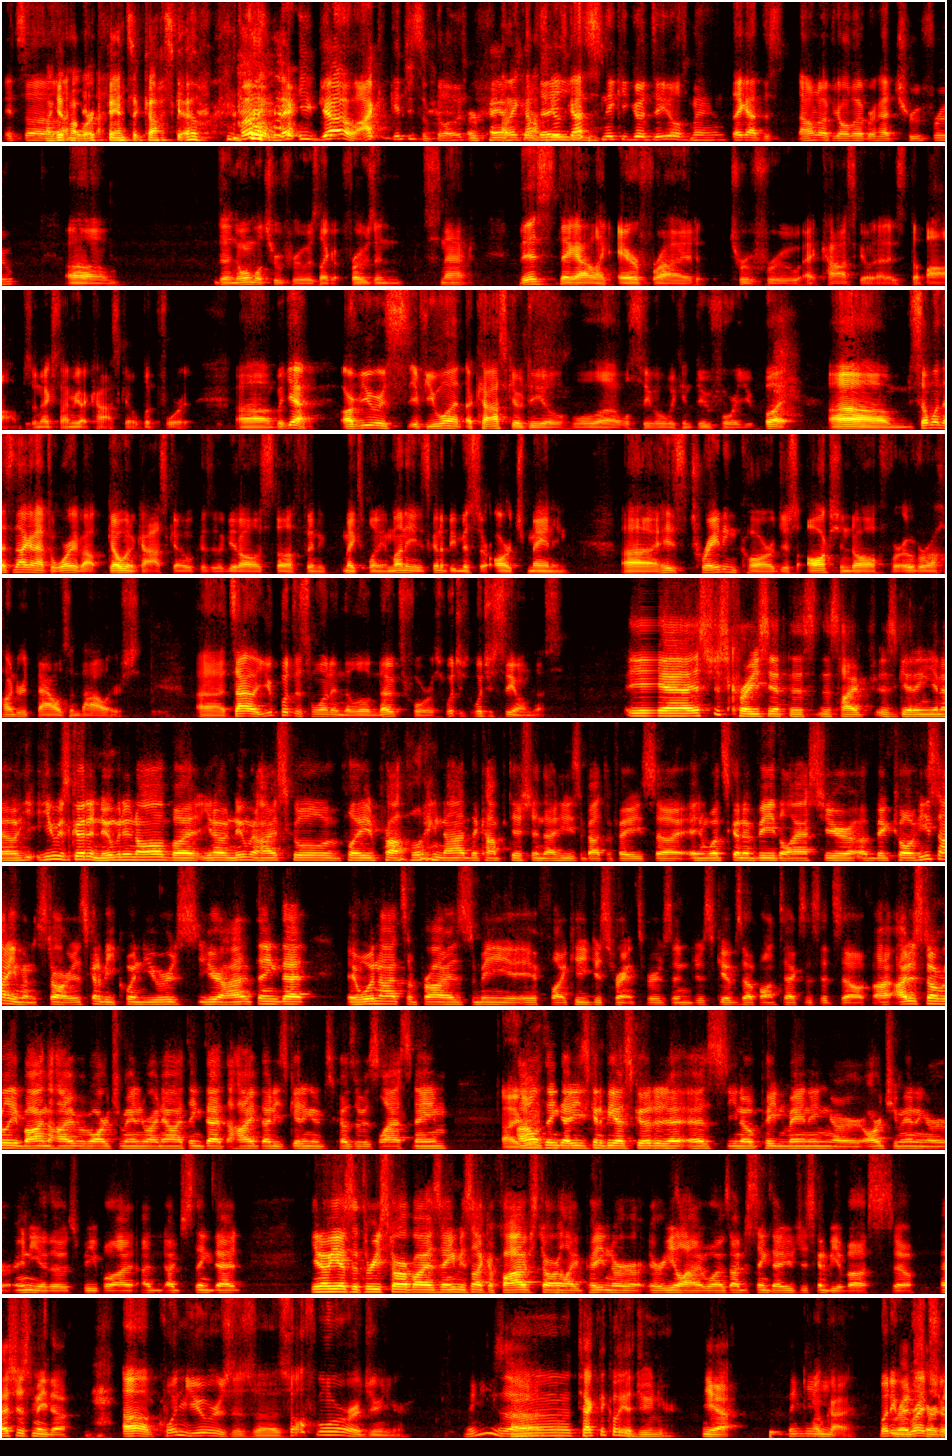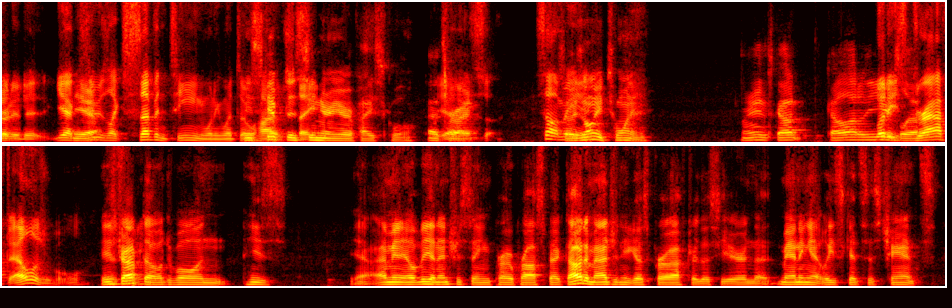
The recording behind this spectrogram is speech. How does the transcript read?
It's uh, I get my work pants at Costco. boom, there you go. I can get you some clothes. Or I mean, pants for Costco's got sneaky good deals, man. They got this. I don't know if y'all have ever had Tru Fru. Um, the normal Tru Fru is like a frozen snack. This they got like air fried Tru Fru at Costco. That is the bomb. So next time you're at Costco, look for it. Uh, but yeah, our viewers, if you want a Costco deal, we'll uh, we'll see what we can do for you. But um, someone that's not gonna have to worry about going to Costco because he'll get all his stuff and he makes plenty of money is gonna be Mr. Arch Manning. Uh, his trading card just auctioned off for over a hundred thousand dollars. Uh, Tyler, you put this one in the little notes for us. What you what you see on this? Yeah, it's just crazy that this this hype is getting. You know, he, he was good at Newman and all, but you know, Newman High School played probably not the competition that he's about to face. Uh, what's going to be the last year of Big Twelve? He's not even to start. It's going to be Quinn Ewers' year. I think that it would not surprise me if like he just transfers and just gives up on Texas itself. I, I just don't really buy in the hype of Arch Manning right now. I think that the hype that he's getting is because of his last name. I, I don't think that he's going to be as good at as you know Peyton Manning or Archie Manning or any of those people. I I, I just think that you know he has a three star by his name. He's like a five star like Peyton or, or Eli was. I just think that he's just going to be a bust. So that's just me though. Um, Quinn Ewers is a sophomore or a junior? I think he's uh, Uh, technically a junior. yeah. I think he, Okay, but he redshirted. redshirted it. Yeah, 'cause Yeah. he was like 17 when he went to He Ohio skipped his senior year of high school, That's Yeah, right. So, so I so he's only 20. I mean, he's got got a lot of years but he's left. draft eligible. He's draft he? eligible, and he's yeah. I mean, it'll be an interesting pro prospect. I would imagine he goes pro after this year, and that Manning at least gets his chance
